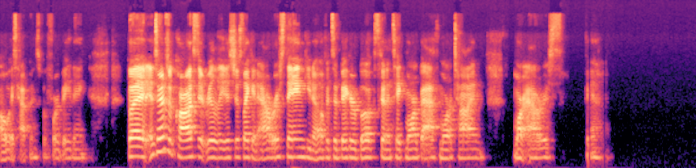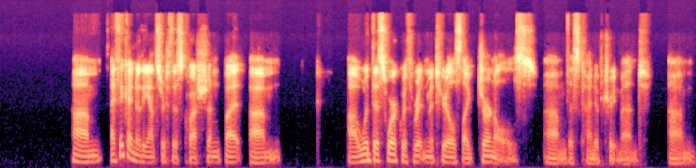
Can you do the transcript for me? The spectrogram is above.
always happens before bathing. But in terms of cost it really is just like an hours thing you know if it's a bigger book it's going to take more bath more time more hours. Yeah. Um, I think I know the answer to this question, but um, uh, would this work with written materials like journals, um, this kind of treatment? Um,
